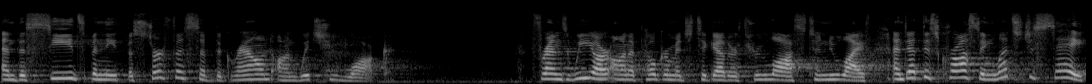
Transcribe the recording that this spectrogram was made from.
and the seeds beneath the surface of the ground on which you walk. Friends, we are on a pilgrimage together through loss to new life. And at this crossing, let's just say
